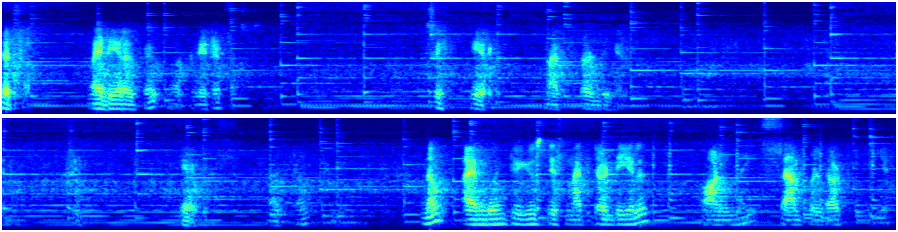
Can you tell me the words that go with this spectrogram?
That's all. My DLL file was created successfully. See here, math.ds. See here it is. Now I am going to use this math.dll on my sample.cs.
